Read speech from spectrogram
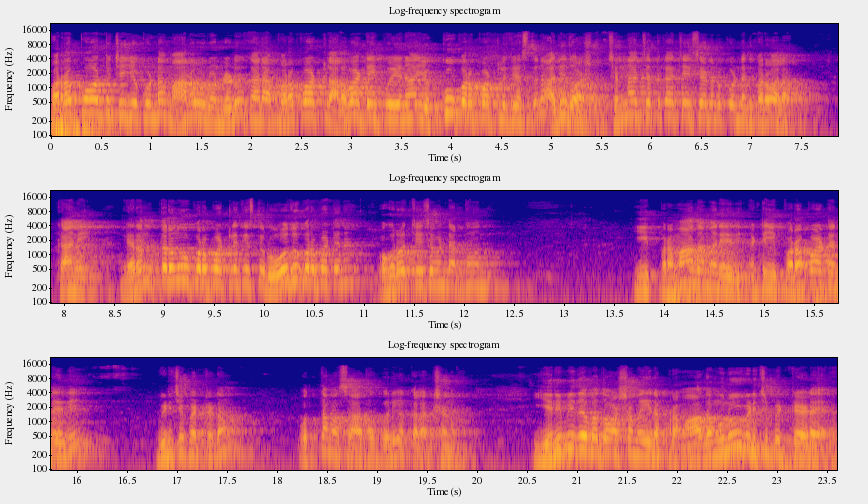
పొరపాటు చేయకుండా మానవుడు ఉండడు కానీ ఆ పొరపాట్లు అలవాటైపోయినా ఎక్కువ పొరపాట్లు చేస్తున్నా అది దోషం. చిన్న చిన్నగా చేసాడు అనుకోండి అది పర్వాలా? కానీ నిరంతరము పొరపాట్లు చేస్తే రోజు పొరపాటేనా? ఒకరోజు చేసామంటే అర్థం ఉంది. ఈ ప్రమాదం అనేది అంటే ఈ పొరపాటు అనేది విడిచిపెట్టడం ఉత్తమ సాధకుని యొక్క లక్షణం. ఎనిమిదవ దోషమైన ప్రమాదమును విడిచిపెట్టాడు ఆయన.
